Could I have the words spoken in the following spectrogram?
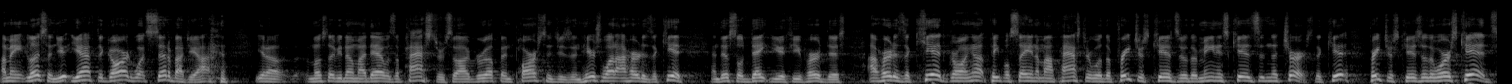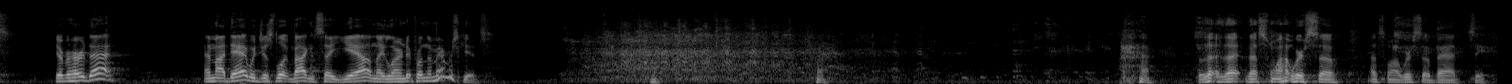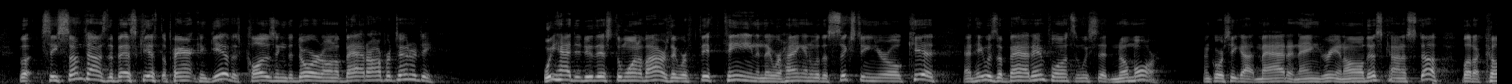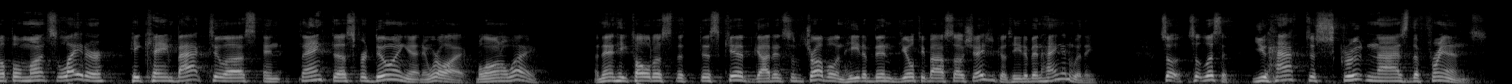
I mean, listen, you, you have to guard what's said about you. I, you know, most of you know my dad was a pastor, so I grew up in parsonages, and here's what I heard as a kid, and this will date you if you've heard this. I heard as a kid growing up people saying to my pastor, well, the preacher's kids are the meanest kids in the church. The kid, preacher's kids are the worst kids. You ever heard that? And my dad would just look back and say, Yeah, and they learned it from the members' kids. so that, that, that's why we're so that's why we're so bad. See, but see, sometimes the best gift a parent can give is closing the door on a bad opportunity. We had to do this to one of ours. They were 15 and they were hanging with a 16 year old kid, and he was a bad influence, and we said, No more. Of course, he got mad and angry and all this kind of stuff. But a couple months later, he came back to us and thanked us for doing it. And we're like blown away. And then he told us that this kid got in some trouble and he'd have been guilty by association because he'd have been hanging with him. So, so listen, you have to scrutinize the friends.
